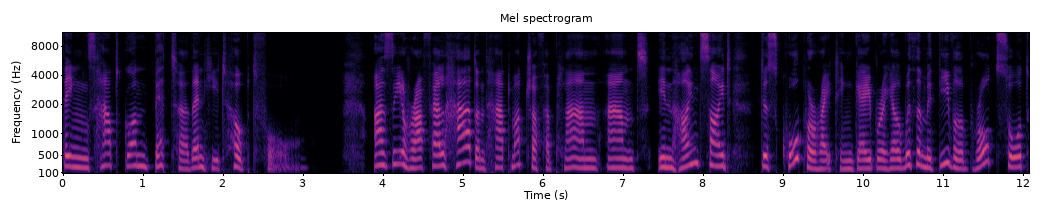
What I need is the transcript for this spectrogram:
Things had gone better than he'd hoped for. Aziraphale hadn't had much of a plan, and in hindsight, discorporating Gabriel with a medieval broadsword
